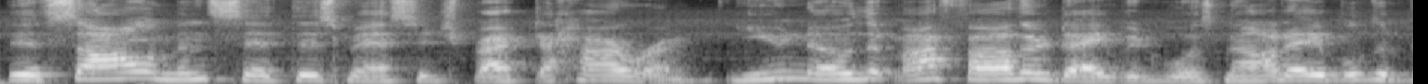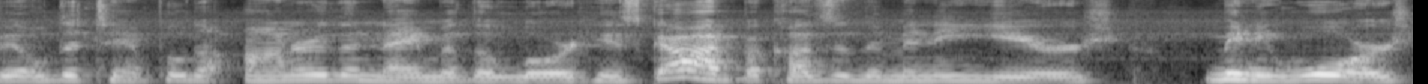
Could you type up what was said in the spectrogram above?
Then Solomon sent this message back to Hiram You know that my father David was not able to build a temple to honor the name of the Lord his God because of the many years, many wars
